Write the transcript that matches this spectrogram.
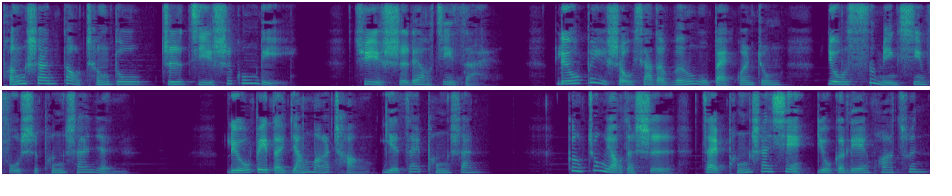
彭山到成都只几十公里。据史料记载，刘备手下的文武百官中有四名心腹是彭山人。刘备的养马场也在彭山。更重要的是，在彭山县有个莲花村，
